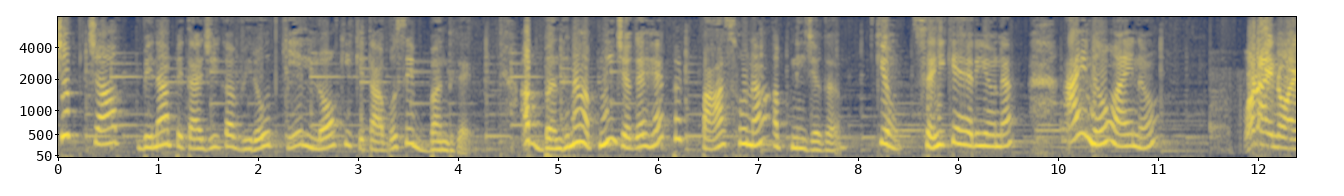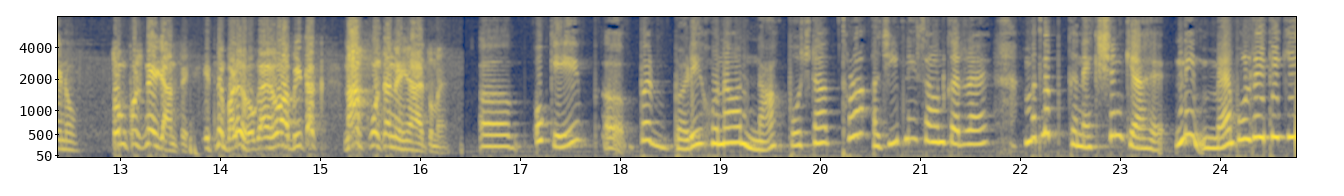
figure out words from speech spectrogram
चुपचाप बिना पिताजी का विरोध किए लॉ की किताबों से बंध गए। अब बंधना अपनी जगह है, पर पास होना अपनी जगह। क्यों? सही कह रही हो ना? I know I know what I know I know तुम कुछ नहीं जानते। इतने बड़े हो गए हो अभी तक। नाक पूछना नहीं आया तुम्हें। ओके पर बड़े होना और नाक पोछना थोड़ा अजीब नहीं साउंड कर रहा है। मतलब कनेक्शन क्या है? नहीं मैं बोल रही थी कि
